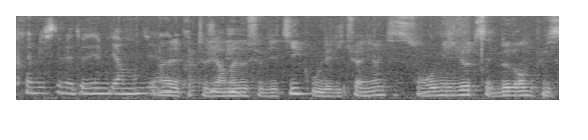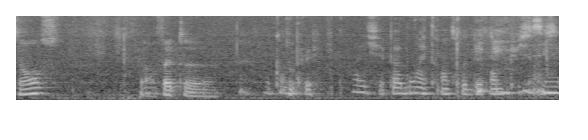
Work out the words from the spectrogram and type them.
Prémisse de la Deuxième Guerre mondiale. Ouais, les pactes germano-soviétiques où les Lituaniens qui sont au milieu de ces deux grandes puissances, ben, en fait, euh, On compte plus. Ah, il fait pas bon être entre deux grandes puissances.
